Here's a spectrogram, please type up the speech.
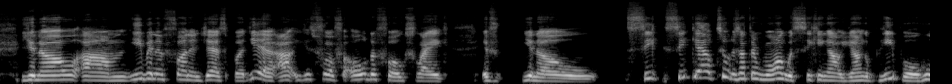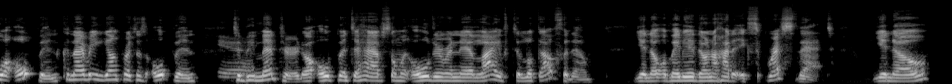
you know um even in fun and jest but yeah I, just for for older folks like if you know seek seek out too there's nothing wrong with seeking out younger people who are open because every young person's open yeah. to be mentored or open to have someone older in their life to look out for them you know or maybe they don't know how to express that you know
